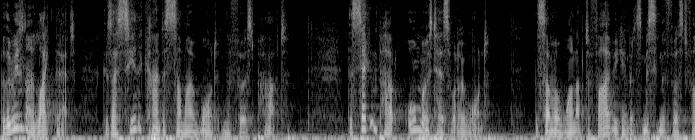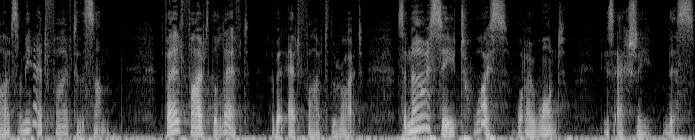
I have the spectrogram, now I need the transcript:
But the reason I like that, because I see the kind of sum I want in the first part. The second part almost has what I want, the sum of 1 up to 5 again, but it's missing the first 5. So let me add 5 to the sum. If I add 5 to the left, I better add 5 to the right. So now I see twice what I want is actually this,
